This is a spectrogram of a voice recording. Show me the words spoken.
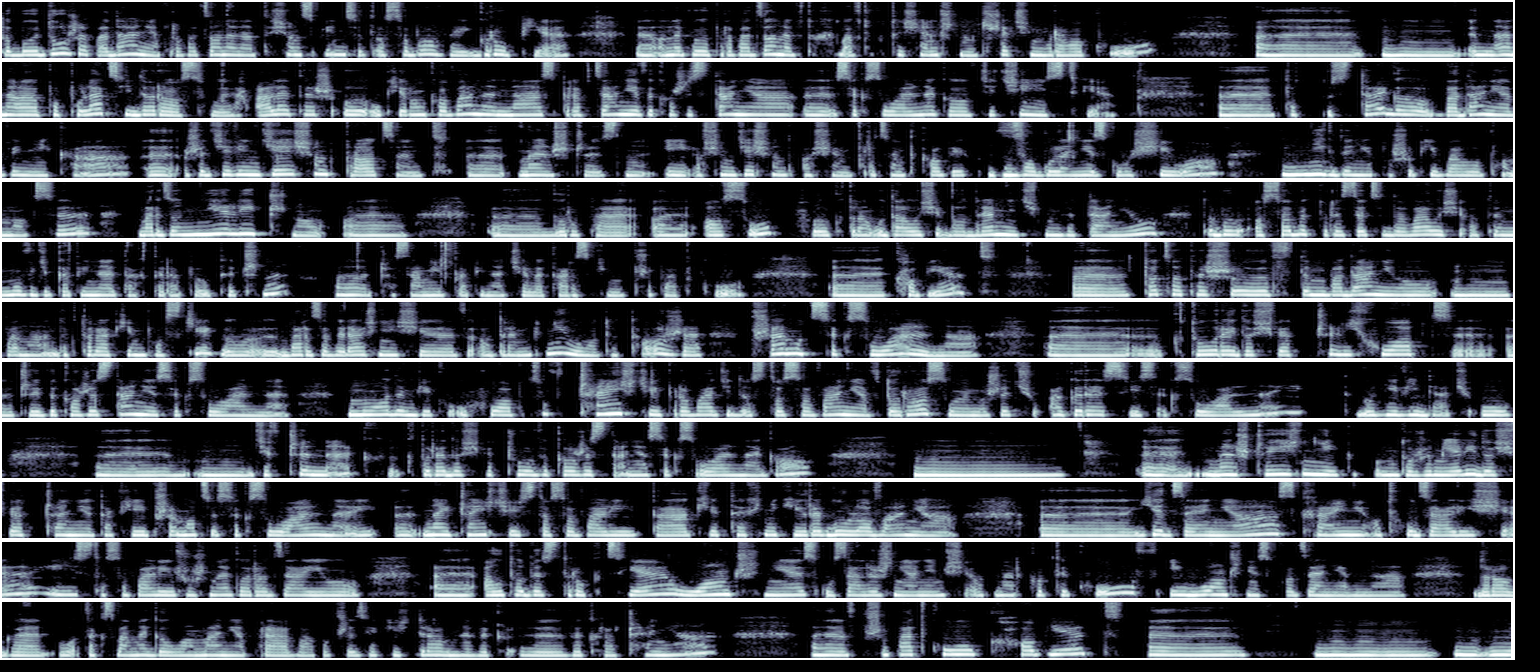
to były duże badania prowadzone na 1500-osobowej grupie. E, one były prowadzone w, chyba w 2003 roku e, mm, na, populacji dorosłych, ale też ukierunkowane na sprawdzanie wykorzystania e, seksualnego w dzieciństwie. To z tego badania wynika, że 90% e, mężczyzn i 88% kobiet w ogóle nie zgłosiło nigdy nie poszukiwało pomocy. Bardzo nieliczną e, e, grupę e, osób, którą udało się wyodrębnić w tym wydaniu, to były osoby, które zdecydowały się o tym mówić w gabinetach terapeutycznych, czasami w gabinecie lekarskim w przypadku kobiet. To, co też w tym badaniu mm, pana doktora Kiempowskiego bardzo wyraźnie się wyodrębniło, to to, że przemoc seksualna, której doświadczyli chłopcy, e, czyli wykorzystanie seksualne w młodym wieku u chłopców, częściej prowadzi do stosowania w dorosłym życiu agresji seksualnej. Tego nie widać u e, dziewczynek, które doświadczyły wykorzystania seksualnego. Mm, e, Mężczyźni, którzy mieli doświadczenie takiej przemocy seksualnej, e, najczęściej stosowali takie techniki regulowania e, jedzenia, skrajnie odchudzali się i stosowali różnego rodzaju e, autodestrukcje, łącznie z uzależnianiem się od narkotyków i łącznie z wchodzeniem na drogę tak zwanego łamania prawa poprzez jakieś drobne wyk- wykroczenia. E, W przypadku kobiet e,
